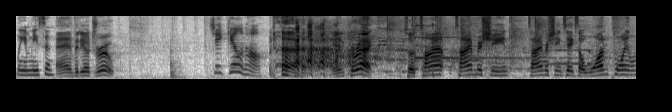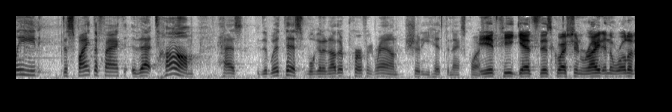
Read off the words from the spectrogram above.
Liam Neeson. And Video Drew. Jake Gyllenhaal. Incorrect. So time time machine time machine takes a one point lead, despite the fact that Tom has with this we'll get another perfect round should he hit the next question. If he gets this question right in the world of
